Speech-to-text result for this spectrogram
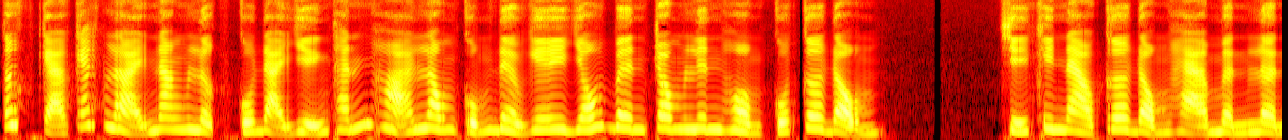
Tất cả các loại năng lực của đại diện Thánh Hỏa Long cũng đều ghi dấu bên trong linh hồn của cơ động. Chỉ khi nào cơ động hạ mệnh lệnh,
